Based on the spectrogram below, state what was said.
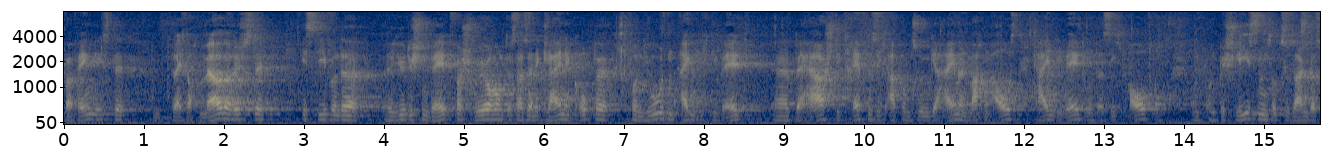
verfänglichste, vielleicht auch mörderischste ist die von der jüdischen Weltverschwörung, dass also eine kleine Gruppe von Juden eigentlich die Welt beherrscht, die treffen sich ab und zu im Geheimen, machen aus, teilen die Welt unter sich auf und, und, und beschließen sozusagen das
